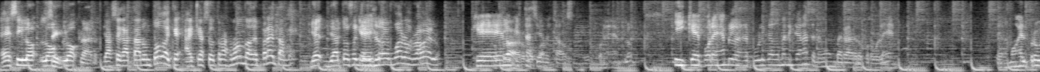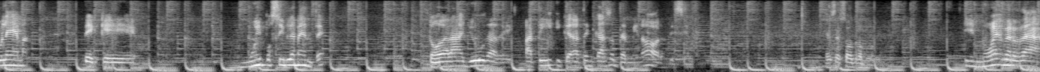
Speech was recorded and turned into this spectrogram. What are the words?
Es decir, lo, lo- Sí, lo- claro. ya se gastaron todo. Hay que, hay que hacer otra ronda de préstamos. Ya, ya todos esos ¿Qué es lo- chelitos se fueron, Ravelo. que es lo que está papá. haciendo Estados Unidos, por ejemplo. Y que, por ejemplo, en la República Dominicana tenemos un verdadero problema. Tenemos el problema de que muy posiblemente toda la ayuda de a ti y quédate en casa terminó ahora en diciembre. Ese es otro problema. Y no es verdad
